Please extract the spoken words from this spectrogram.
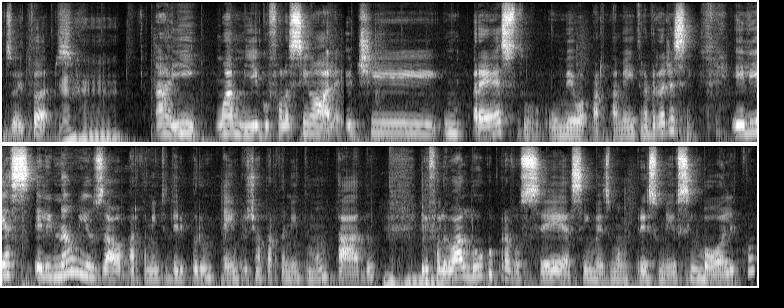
18 anos. Uhum. Aí, um amigo falou assim: Olha, eu te empresto o meu apartamento. Na verdade, assim, ele, ia, ele não ia usar o apartamento dele por um tempo, ele tinha um apartamento montado. Uhum. Ele falou: Eu alugo para você, assim, mas um preço meio simbólico,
